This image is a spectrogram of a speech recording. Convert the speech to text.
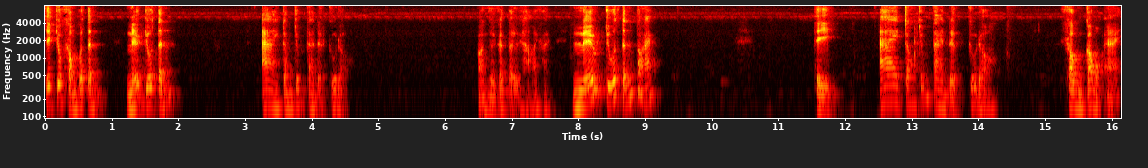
Chứ chúa không có tính. Nếu chúa tính, ai trong chúng ta được cứu độ? Mọi người có tự hỏi coi. Nếu chúa tính toán thì ai trong chúng ta được cứu độ? Không có một ai.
